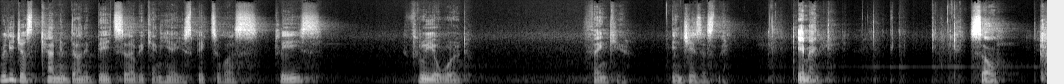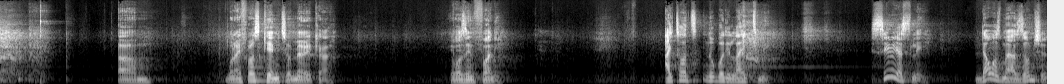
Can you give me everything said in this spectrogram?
Really just calm it down a bit so that we can hear you speak to us, please, through your word. Thank you. In Jesus' name. Amen. So, um, when I first came to America, it wasn't funny. I thought nobody liked me. Seriously, that was my assumption.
